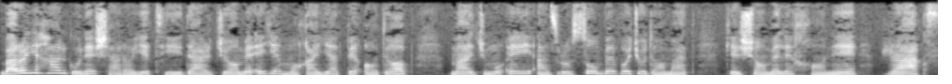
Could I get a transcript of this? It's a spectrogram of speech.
برای هر گونه شرایطی در جامعه مقید به آداب مجموعه ای از رسوم به وجود آمد که شامل خانه، رقص،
